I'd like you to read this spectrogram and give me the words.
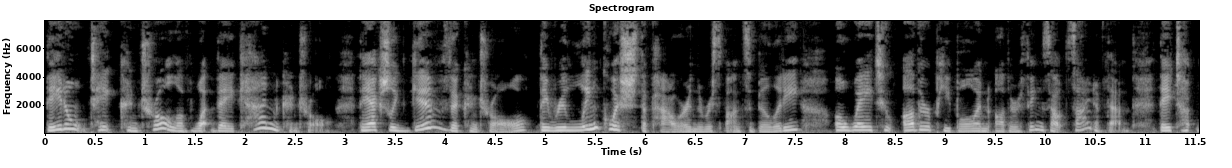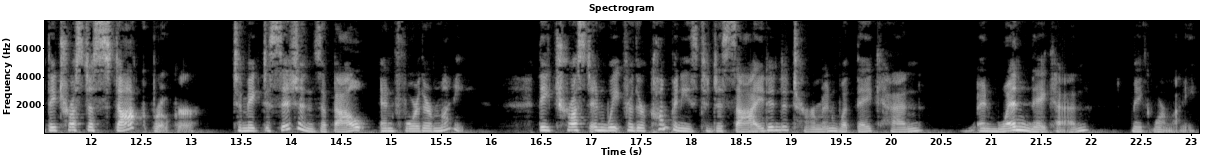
they don't take control of what they can control. They actually give the control, they relinquish the power and the responsibility away to other people and other things outside of them. They, t- they trust a stockbroker to make decisions about and for their money. They trust and wait for their companies to decide and determine what they can and when they can make more money.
